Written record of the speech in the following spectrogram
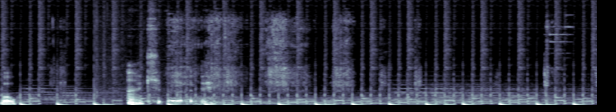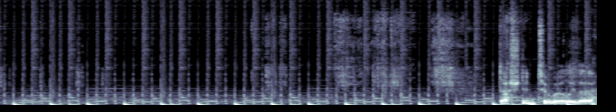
Whoa. Okay. dashed in too early there.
